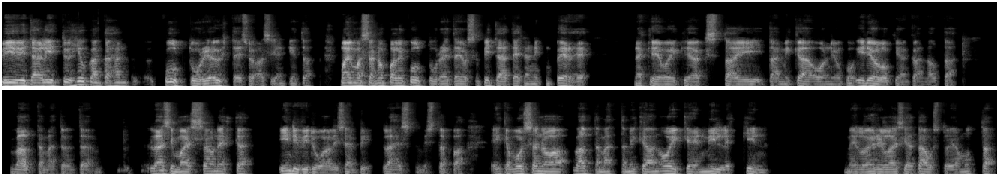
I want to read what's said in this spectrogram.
Viivi, tämä liittyy hiukan tähän kulttuuri- ja yhteisöasiankin. Maailmassa on paljon kulttuureita, joissa pitää tehdä niin kuin perhe näkee oikeaksi tai, tai mikä on jonkun ideologian kannalta välttämätöntä. Länsimaissa on ehkä individuaalisempi lähestymistapa, eikä voi sanoa välttämättä mikä on oikein millekin meillä on erilaisia taustoja, mutta,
